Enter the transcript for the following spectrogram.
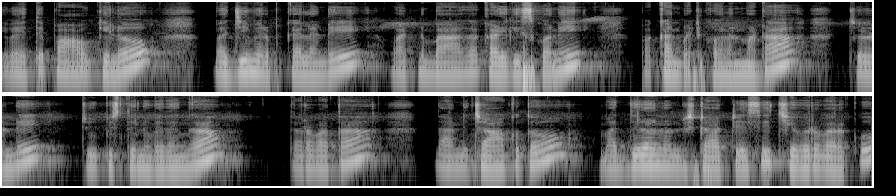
ఇవైతే పావు కిలో బజ్జీ మిరపకాయలండి. వాటిని బాగా కడిగేసుకొని పక్కన పెట్టుకోవాలన్నమాట. చూడండి చూపిస్తున్న విధంగా. తర్వాత దాన్ని చాకుతో మధ్యలో నుండి స్టార్ట్ చేసి చివరి వరకు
